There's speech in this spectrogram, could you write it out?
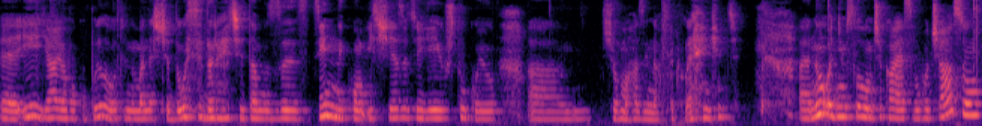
е, і я його купила. От він у мене ще досі, до речі, там з, з цінником і ще з цією штукою, що в магазинах приклеюють. Е, Ну, одним словом, чекає свого часу.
